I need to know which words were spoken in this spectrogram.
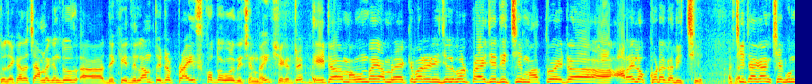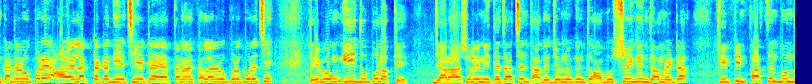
তো দেখা যাচ্ছে আমরা কিন্তু দেখিয়ে দিলাম। তো এটার প্রাইস কত করে দিচ্ছেন ভাই সেক্ষেত্রে? এটা মামুন ভাই আমরা একেবারে রিজনেবল প্রাইজে দিচ্ছি মাত্র এটা আড়াই লক্ষ টাকা দিচ্ছি। আচ্ছা। চিটাগাং সেগুন কাঠের উপরে আড়াই লাখ টাকা দিয়েছি, এটা এতানা কালারের উপরে করেছি এবং ঈদ উপলক্ষে যারা আসলে নিতে চাচ্ছেন তাদের জন্য কিন্তু অবশ্যই কিন্তু আমরা এটা ফিফটিন পার্সেন্ট পর্যন্ত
